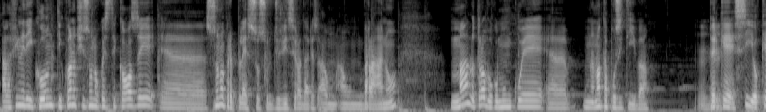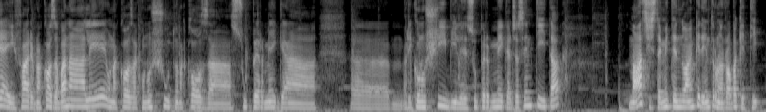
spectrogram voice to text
alla fine dei conti, quando ci sono queste cose, eh, sono perplesso sul giudizio da dare a un, a un brano, ma lo trovo comunque eh, una nota positiva. Mhm. Perché sì, ok, fare una cosa banale, una cosa conosciuta, una cosa super mega ehm, riconoscibile, super mega già sentita, ma ci stai mettendo anche dentro una roba che ti...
